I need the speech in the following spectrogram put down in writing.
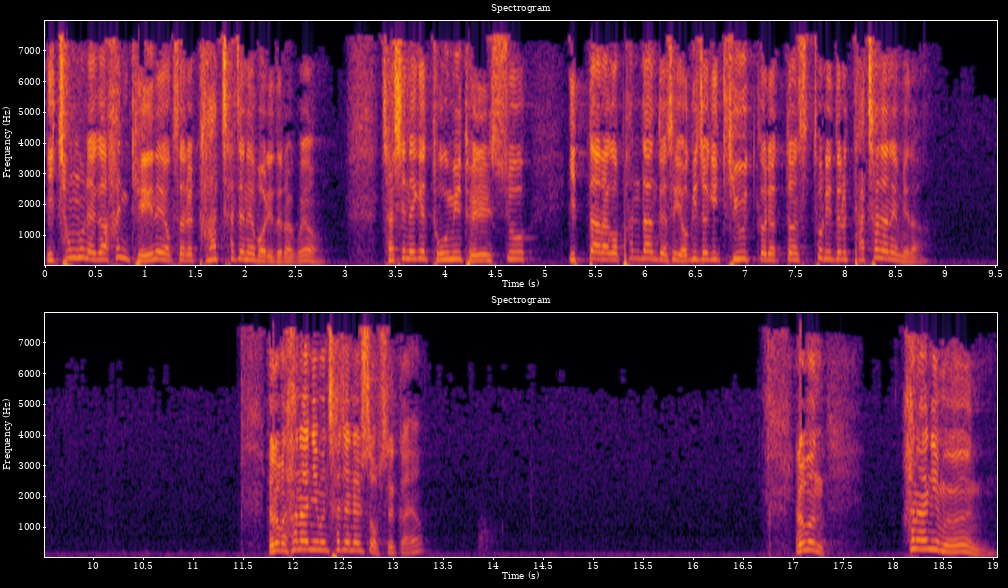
이 청문회가 한 개인의 역사를 다 찾아내 버리더라고요. 자신에게 도움이 될 수 있다라고 판단돼서 여기저기 기웃거렸던 스토리들을 다 찾아냅니다. 여러분, 하나님은 찾아낼 수 없을까요? 여러분, 하나님은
